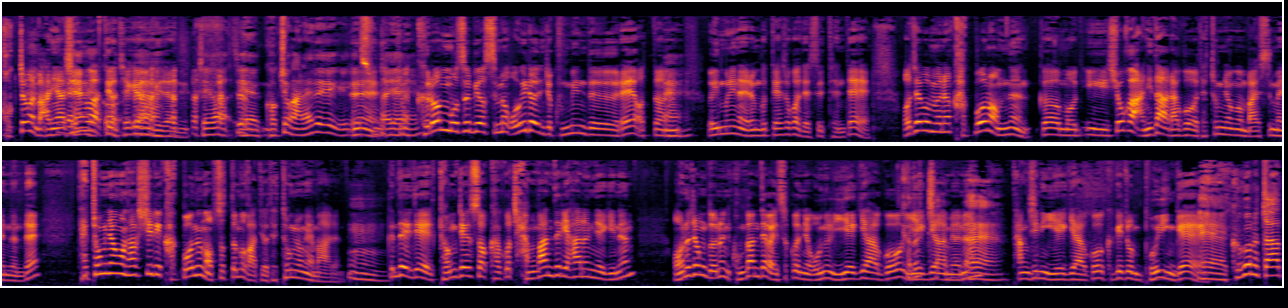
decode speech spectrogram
걱정을 많이 하시는 예, 것 같아요, 최경영 예, 기자님. 제가 예, 걱정 안 해도 얘기했습니다. 예, 그런 모습 이었으면 오히려 이제 국민들의 어떤 예. 의문이나 이런 것도 해소가 됐을 텐데 어제 보면은 각본 없는 그 뭐 이 쇼가 아니다라고 대통령은 말씀했는데 대통령은 확실히 각본은 없었던 것 같아요. 대통령의 말은. 음. 근데 이제 경제수석하고 장관들이 하는 얘기는 어느 정도는 공감대가 있었거든요. 오늘 이 얘기하고 그렇죠. 이 얘기하면은 네. 당신이 이 얘기하고 그게 좀 보인 게. 네, 그거는 짜,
